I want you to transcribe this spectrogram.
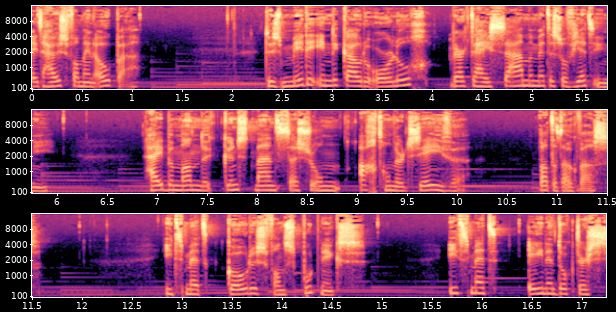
het huis van mijn opa. Dus midden in de Koude Oorlog werkte hij samen met de Sovjet-Unie. Hij bemande kunstmaanstation 807, wat dat ook was. Iets met codes van Sputniks. Iets met ene dokter C.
